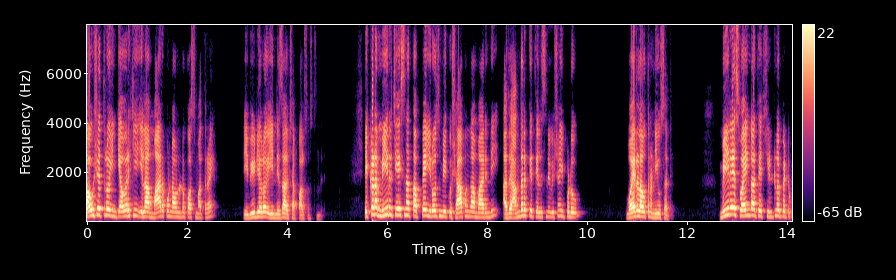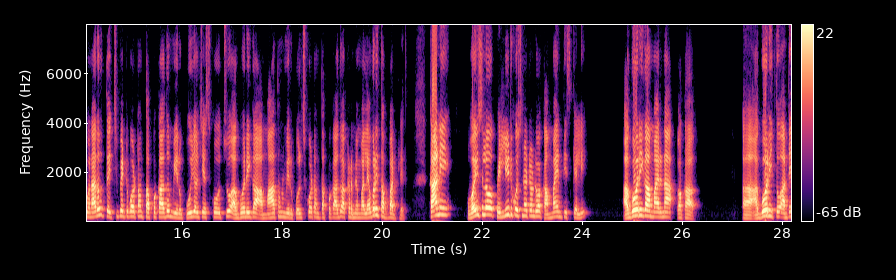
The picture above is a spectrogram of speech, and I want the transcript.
భవిష్యత్తులో ఇంకెవరికి ఇలా మారకుండా ఉండడం కోసం మాత్రమే ఈ వీడియోలో ఈ నిజాలు చెప్పాల్సి వస్తుంది ఇక్కడ మీరు చేసిన తప్పే ఈరోజు మీకు శాపంగా మారింది. అది అందరికీ తెలిసిన విషయం. ఇప్పుడు వైరల్ అవుతున్న న్యూస్ అది. మీరే స్వయంగా తెచ్చి ఇంట్లో పెట్టుకున్నారు. తెచ్చి పెట్టుకోవటం తప్పు కాదు. మీరు పూజలు చేసుకోవచ్చు. అఘోరిగా ఆ మాతను మీరు కొలుచుకోవటం తప్పు కాదు. అక్కడ మిమ్మల్ని ఎవరి తప్పట్లేదు. కానీ వయసులో పెళ్ళిడికి వచ్చినటువంటి ఒక అమ్మాయిని తీసుకెళ్ళి అఘోరిగా మారిన ఒక అఘోరితో అంటే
